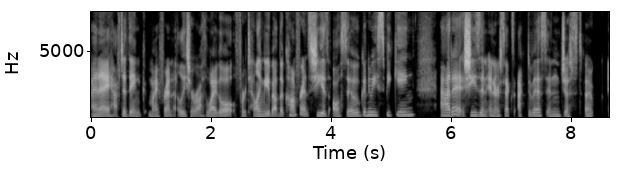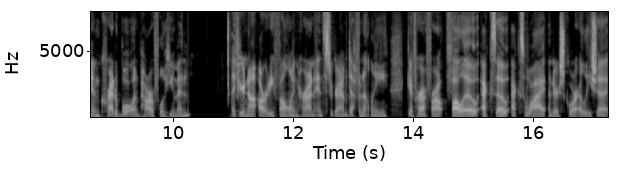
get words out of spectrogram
And I have to thank my friend Alicia Roth Weigel for telling me about the conference. She is also going to be speaking at it. She's an intersex activist and just an incredible and powerful human if you're not already following her on Instagram, definitely give her a follow xoxy underscore Alicia,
